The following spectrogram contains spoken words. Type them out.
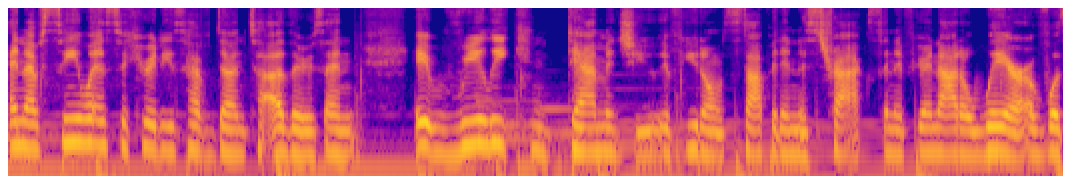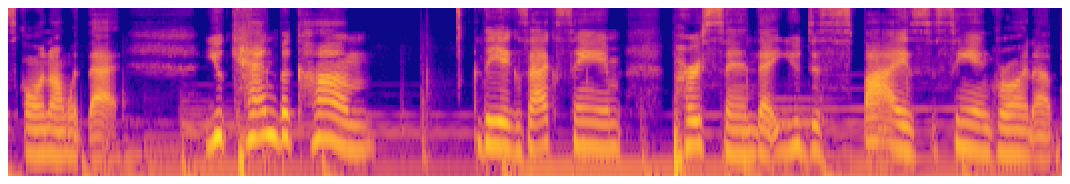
and I've seen what insecurities have done to others. And it really can damage you if you don't stop it in its tracks and if you're not aware of what's going on with that. You can become the exact same person that you despise seeing growing up.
